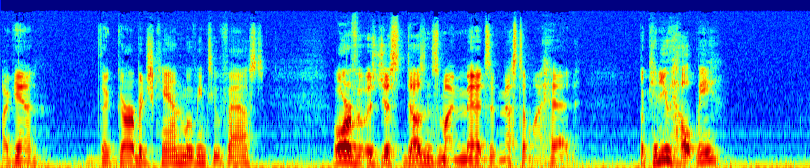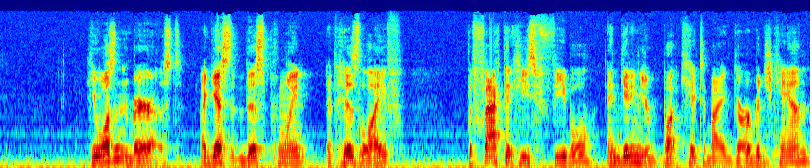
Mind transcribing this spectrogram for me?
again, the garbage can moving too fast? Or if it was just dozens of my meds that messed up my head. But can you help me? He wasn't embarrassed. I guess at this point of his life, the fact that he's feeble and getting your butt kicked by a garbage can,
